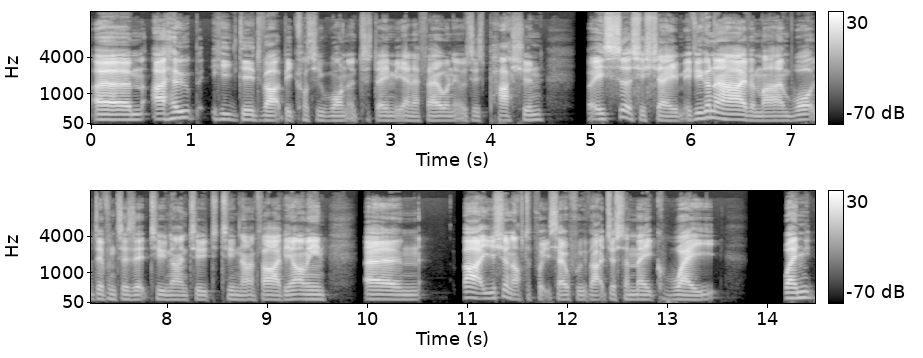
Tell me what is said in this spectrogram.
Um, I hope he did that because he wanted to stay in the NFL and it was his passion. But it's such a shame. If you're going to hire a man, what difference is it 292 to 295? You know what I mean? Um, that you shouldn't have to put yourself through that just to make weight when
